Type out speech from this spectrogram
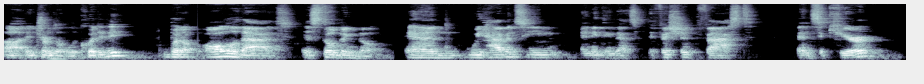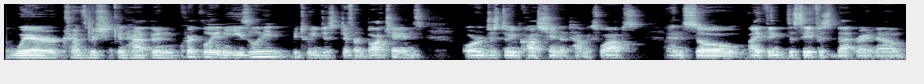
uh, in terms of liquidity. But all of that is still being built, and we haven't seen anything that's efficient, fast, and secure, where transmission can happen quickly and easily between just different blockchains, or just doing cross-chain atomic swaps and so I think the safest bet right now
